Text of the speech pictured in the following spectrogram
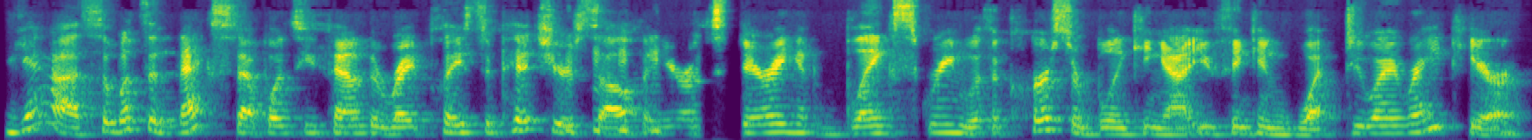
Yeah. So, what's the next step once you found the right place to pitch yourself and you're staring at a blank screen with a cursor blinking at you, thinking, what do I write here?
